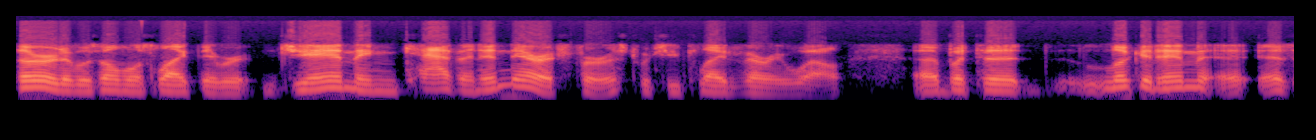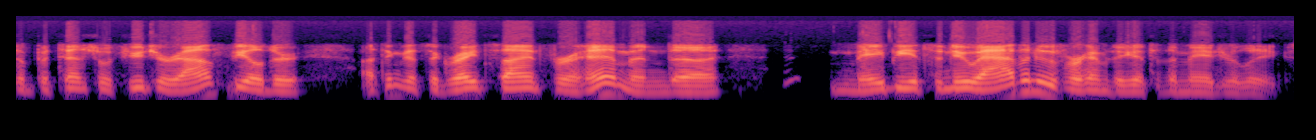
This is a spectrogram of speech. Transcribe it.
third. It was almost like they were jamming Cavan in there at first, which he played very well. Uh, but to look at him as a potential future outfielder, I think that's a great sign for him, and uh, maybe it's a new avenue for him to get to the major leagues.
